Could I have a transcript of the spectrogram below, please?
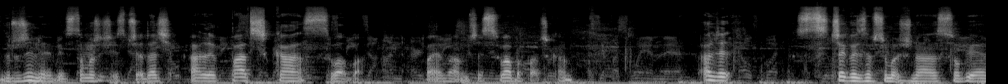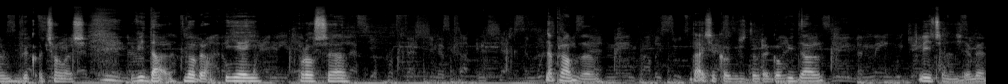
drużyny, więc to może się sprzedać, ale paczka słaba. Powiem wam, że słaba paczka. Ale z czegoś zawsze można sobie wyciągnąć. Widal, dobra, jej, proszę. Naprawdę. Dajcie kogoś dobrego, Widal. Liczę na ciebie.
